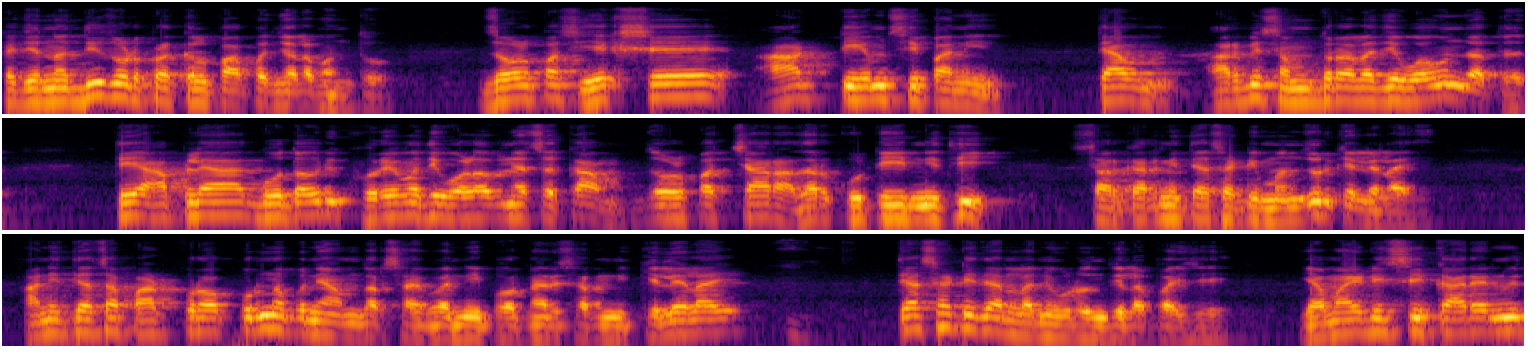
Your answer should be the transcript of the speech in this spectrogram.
का जे नदीजोड प्रकल्प आपण ज्याला म्हणतो. जवळपास एकशे आठ टी एम सी पाणी त्या अरबी समुद्राला जे वाहून जातं ते आपल्या गोदावरी खोऱ्यामध्ये वळवण्याचं काम जवळपास चार हजार कोटी निधी सरकारने त्यासाठी मंजूर केलेला आहे. आणि त्याचा पाठपुरावा पूर्णपणे आमदार साहेबांनी बोरणारे सरांनी केलेला आहे. त्यासाठी त्यांना निवडून दिलं पाहिजे. एम आय डी सी कार्यान्वित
